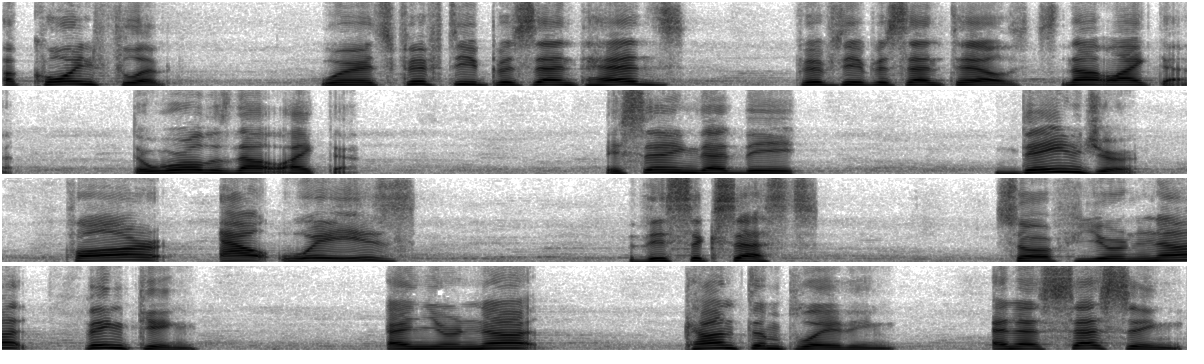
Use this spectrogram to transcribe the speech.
a coin flip where it's 50% heads, 50% tails. It's not like that. The world is not like that. It's saying that the danger far outweighs the success. So if you're not thinking and you're not contemplating and assessing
